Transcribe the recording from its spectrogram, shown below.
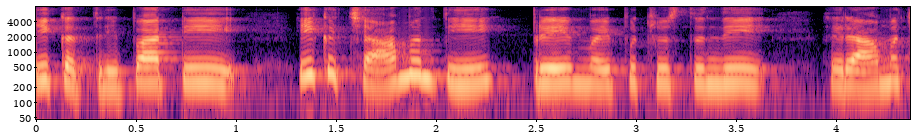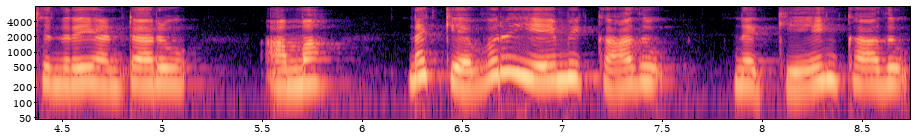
ఇక త్రిపాఠి. ఇక చామంతి ప్రేమ్ వైపు చూస్తుంది. రామచంద్రయ్య అంటారు అమ్మ నాకెవరు ఏమీ కాదు నాకేం కాదు.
